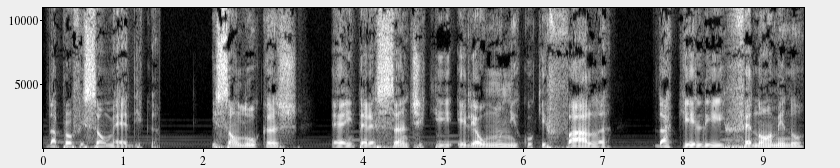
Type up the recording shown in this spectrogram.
da profissão médica. E São Lucas é interessante que ele é o único que fala daquele fenômeno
